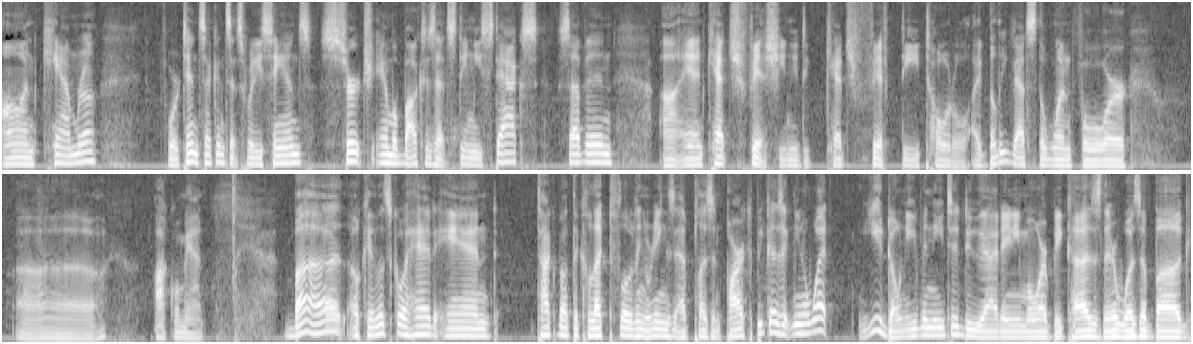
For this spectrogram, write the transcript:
on camera for 10 seconds at Sweaty Sands, search ammo boxes at Steamy Stacks, 7, uh, and catch fish. You need to catch 50 total. I believe that's the one for uh, Aquaman. But, okay, let's go ahead and talk about the collect floating rings at Pleasant Park because, you know what? You don't even need to do that anymore because there was a bug.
